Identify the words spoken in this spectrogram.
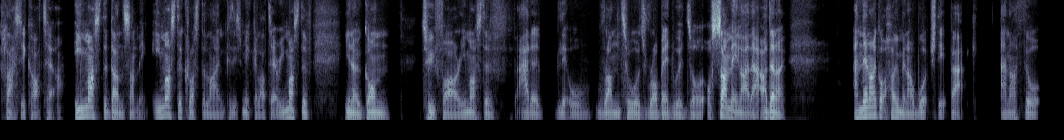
classic Arteta. He must have done something. He must have crossed the line because it's Mikel Arteta. He must have, you know, gone too far. He must have had a little run towards Rob Edwards or, or something like that. I don't know. And then I got home and I watched it back and I thought,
